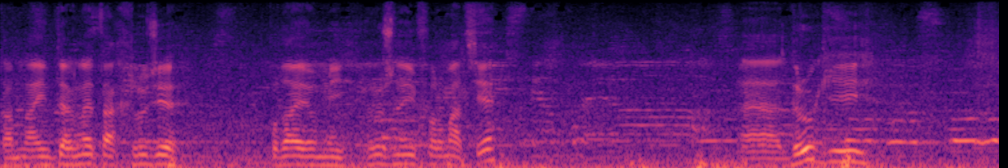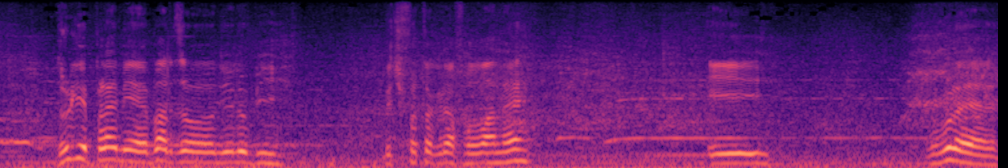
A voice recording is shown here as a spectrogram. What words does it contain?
Tam na internetach ludzie podają mi różne informacje. E, drugi, drugie plemię bardzo nie lubi być fotografowane i w ogóle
